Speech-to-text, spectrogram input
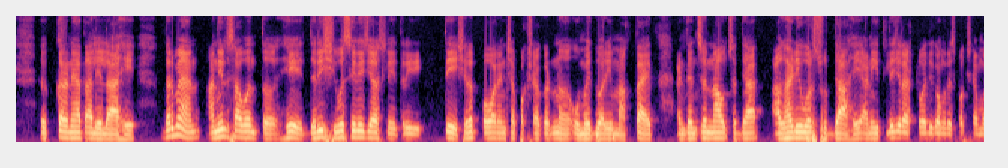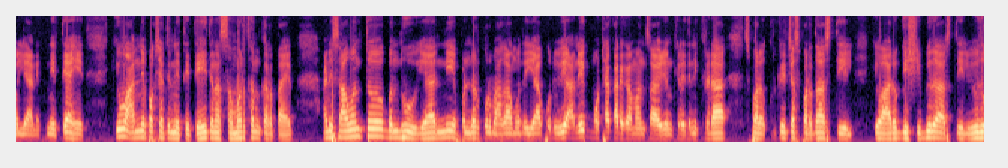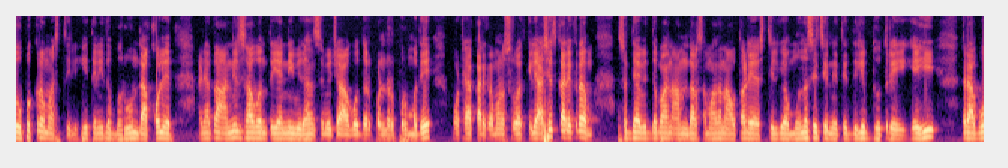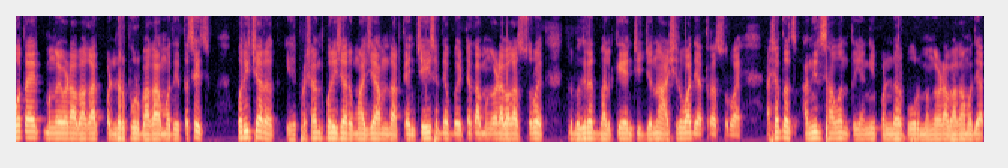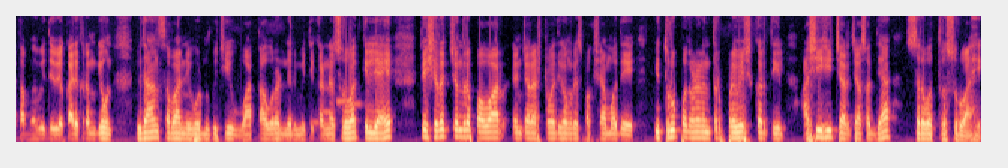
करण्यात आलेलं आहे. दरम्यान अनिल सावंत हे जरी शिवसेनेचे असले तरी ते शरद पवार यांच्या पक्षाकडनं उमेदवारी मागतायत आणि त्यांचं नाव सध्या आघाडीवर सुद्धा आहे. आणि इथले जे राष्ट्रवादी काँग्रेस पक्षामधले अनेक नेते आहेत किंवा अन्य पक्षाचे नेते तेही त्यांना समर्थन करतायत. आणि सावंत बंधू यांनी पंढरपूर भागामध्ये यापूर्वी अनेक मोठ्या कार्यक्रमांचं आयोजन केले. त्यांनी क्रीडा स्पर्धा क्रिकेटच्या स्पर्धा असतील किंवा आरोग्य शिबिरं असतील विविध उपक्रम असतील हे त्यांनी इथं भरवून दाखवलेत. आणि आता अनिल सावंत यांनी विधानसभेच्या अगोदर पंढरपूरमध्ये मोठ्या कार्यक्रमाला सुरुवात केली. असेच कार्यक्रम सध्या विद्यमान आमदार समाधान आवताडे असतील किंवा मनसेचे नेते दिलीप धोत्रे हेही राबवत आहेत. मंगळवेढा भागात पंढरपूर भागामध्ये तसेच परिचारक हे प्रशांत परिचारक माजी आमदार त्यांचेही सध्या बैठका मंगळा भागात सुरू आहेत. तर भगीरथ भालके यांची जन आशीर्वाद यात्रा सुरू आहे. अशातच अनिल सावंत यांनी पंढरपूर मंगळा भागामध्ये आता भव्यदिव्य कार्यक्रम घेऊन विधानसभा निवडणुकीची वातावरण निर्मिती करण्यास सुरुवात केली आहे. ते शरदचंद्र पवार यांच्या राष्ट्रवादी काँग्रेस पक्षामध्ये पितृपद प्रवेश करतील अशी ही चर्चा सध्या सर्वत्र सुरू आहे.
